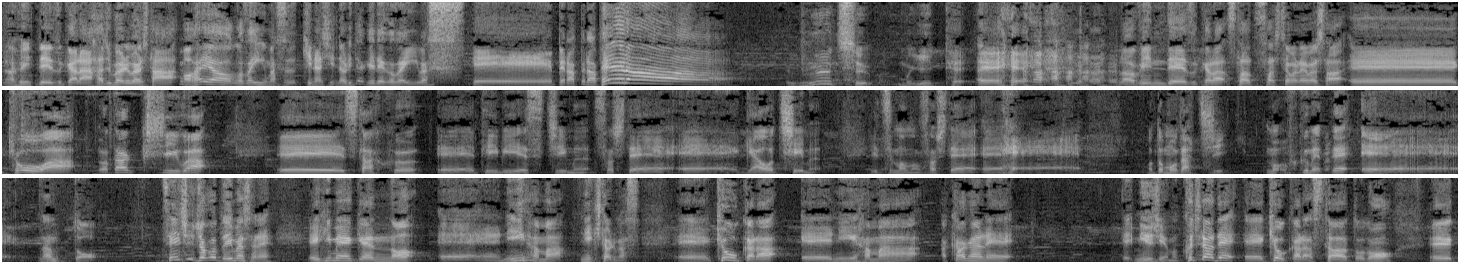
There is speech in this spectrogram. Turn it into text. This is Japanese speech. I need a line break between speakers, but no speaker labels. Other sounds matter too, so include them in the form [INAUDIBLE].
ラフィンデイズから始まりました。おはようございます。木梨憲武でございます。えー、ペラペラペラうつむいて、えー、[LAUGHS] ラフィンデイズからスタートさせてもらいました。えー、今日は、私は、えー、スタッフ、えー、TBS チーム、そして、えー、ギャオチーム、いつもの、そして、えー、お友達も含めて、えー、なんと、先週ちょこっと言いましたね、愛媛県の、えー、新居浜に来ております。えー、今日から、えー、新居浜赤金ミュージアム、こちらで、え今日からスタートの、え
